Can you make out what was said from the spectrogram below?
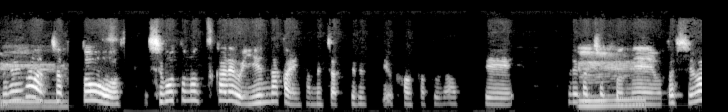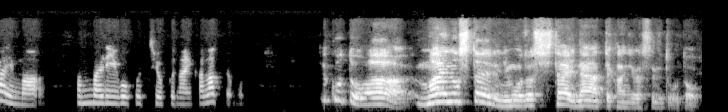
それがちょっと仕事の疲れを家の中に溜めちゃってるっていう感覚があって、それがちょっとね、私は今、あんまり居心地よくないかなって思って。ってことは、前のスタイルに戻したいなって感じがするってこと？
